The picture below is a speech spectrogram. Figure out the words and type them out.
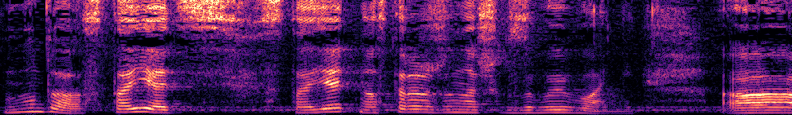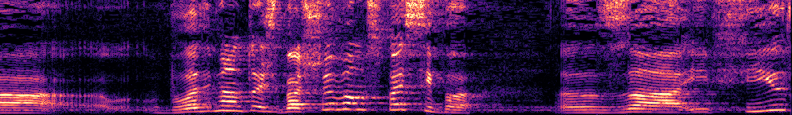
Ну да, стоять, стоять на страже наших завоеваний. А, Владимир Анатольевич, большое вам спасибо э, за эфир.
